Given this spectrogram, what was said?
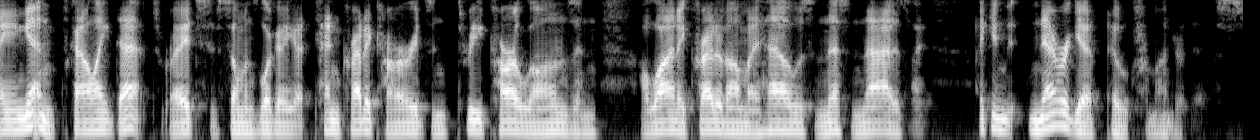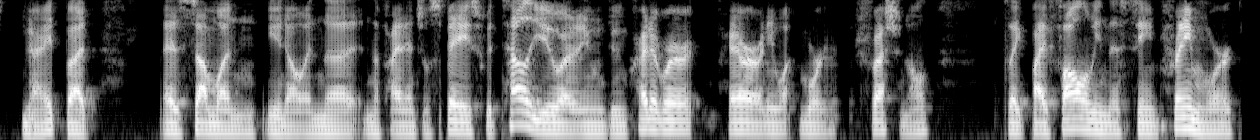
and again, it's kind of like debt, right? If someone's looking at 10 credit cards and three car loans and a line of credit on my house and this and that, it's like, I can never get out from under this, right? But as someone, you know, in the, in the financial space would tell you, or anyone doing credit repair or anyone more professional, it's like by following this same framework,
